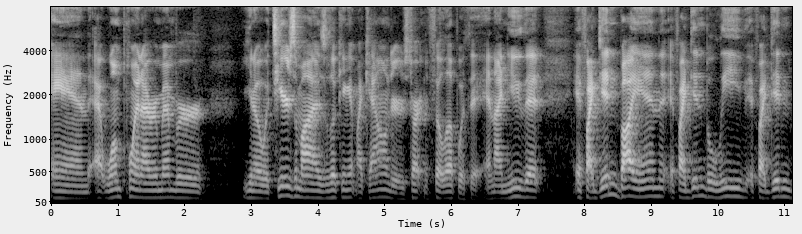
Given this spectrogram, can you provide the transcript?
And at one point, I remember, you know, with tears in my eyes, looking at my calendar, starting to fill up with it, and I knew that if I didn't buy in, if I didn't believe, if I didn't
